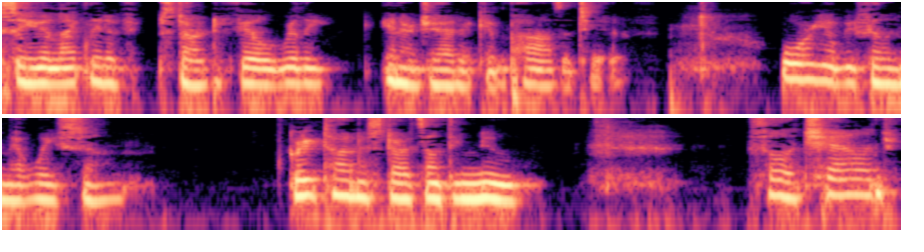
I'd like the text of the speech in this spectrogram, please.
So you're likely to start to feel really energetic and positive. Or you'll be feeling that way soon. Great time to start something new. So a challenge,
